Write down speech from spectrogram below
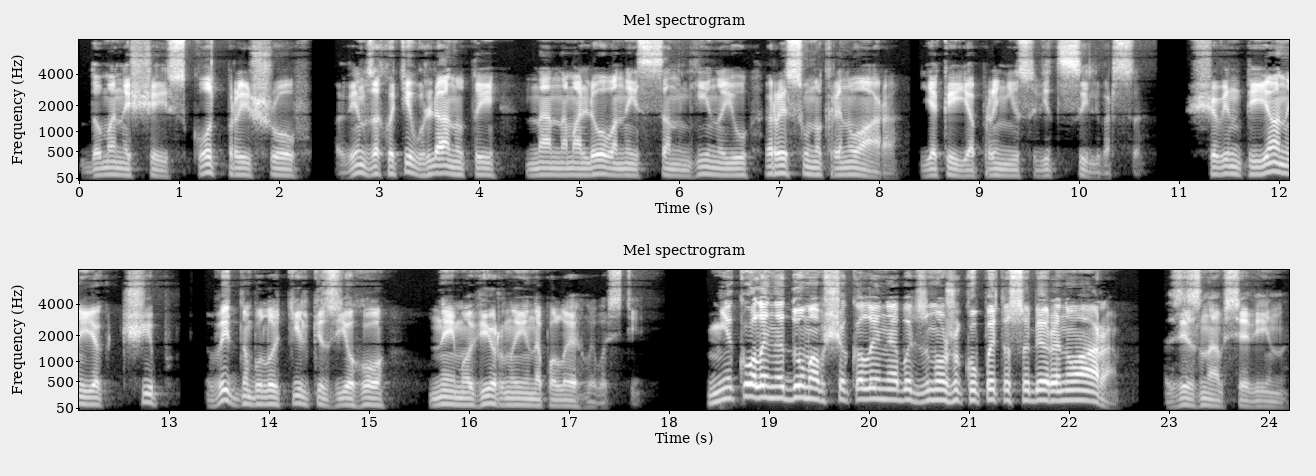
До мене ще й скот прийшов. Він захотів глянути на намальований з сангіною рисунок Ренуара, який я приніс від Сильверса. Що він п'яний, як чіп, видно було тільки з його неймовірної наполегливості. Ніколи не думав, що коли-небудь зможу купити собі Ренуара, зізнався він.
